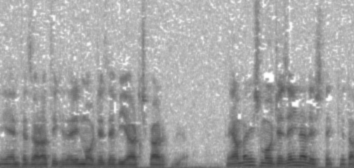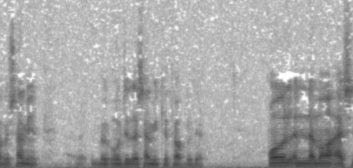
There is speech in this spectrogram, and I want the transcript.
این انتظاراتی که دارین معجزه بیار چیکار؟ پیامبر هیچ معجزه ای نداشته کتابش همین معجزش همین کتاب بده قل انما اش...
